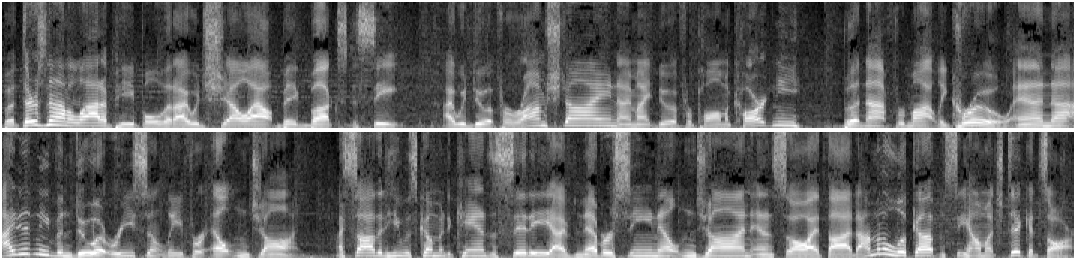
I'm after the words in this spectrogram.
But there's not a lot of people that I would shell out big bucks to see. I would do it for Rammstein, I might do it for Paul McCartney, but not for Motley Crue. And uh, I didn't even do it recently for Elton John. I saw that he was coming to Kansas City. I've never seen Elton John, and so I thought I'm going to look up and see how much tickets are.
